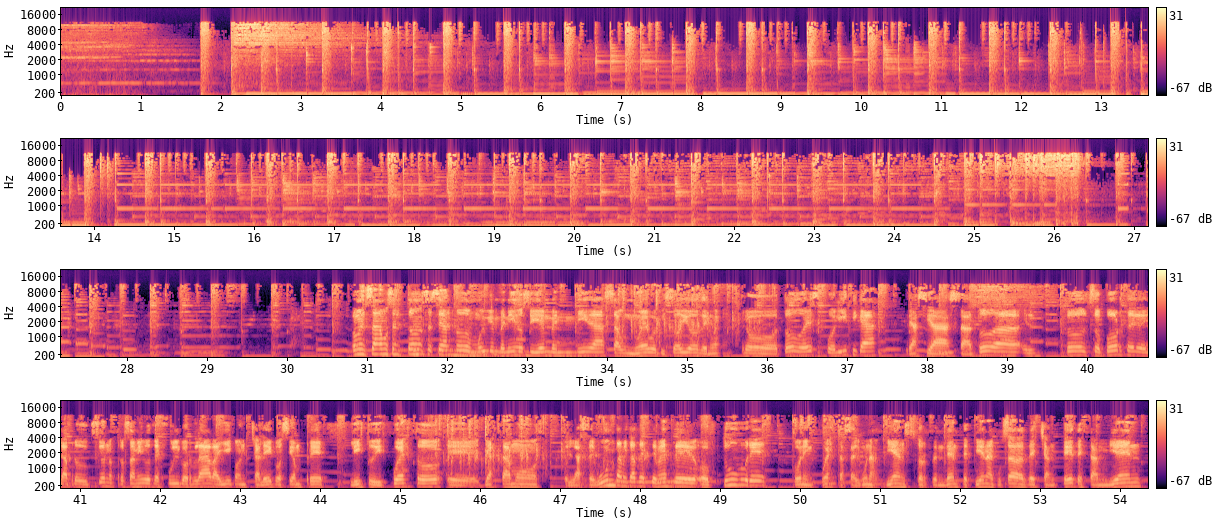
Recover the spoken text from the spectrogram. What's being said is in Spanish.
Comenzamos entonces, sean todos muy bienvenidos y bienvenidas a un nuevo episodio de nuestro Todo es Política. Gracias a toda el, todo el soporte de la producción, nuestros amigos de Fulgor Lab, allí con chaleco siempre listo y dispuesto. Eh, ya estamos en la segunda mitad de este mes de octubre, con encuestas algunas bien sorprendentes, bien acusadas de chantetes también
